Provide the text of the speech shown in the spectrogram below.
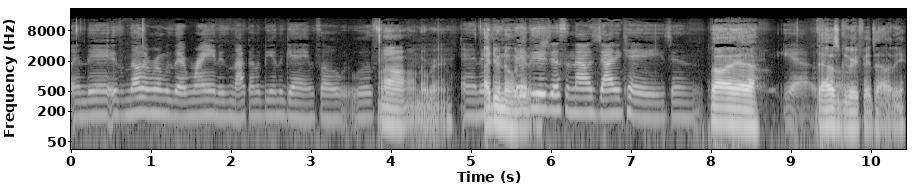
and then it's another rumor that Rain is not gonna be in the game. So we'll see. Oh no way. and I do just- know who they did is. just announce Johnny Cage and Oh yeah, yeah. that was a great fatality.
